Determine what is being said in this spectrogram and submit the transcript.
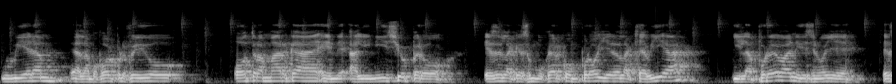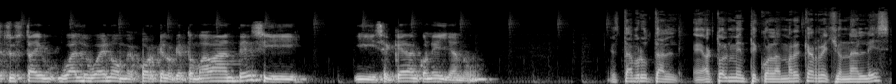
hubieran a lo mejor preferido otra marca en, al inicio, pero esa es la que su mujer compró y era la que había, y la prueban y dicen, oye, esto está igual de bueno o mejor que lo que tomaba antes y, y se quedan con ella, ¿no? Está brutal. Eh, actualmente con las marcas regionales,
